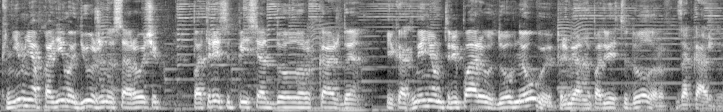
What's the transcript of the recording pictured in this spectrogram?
К ним необходима дюжина сорочек по 30-50 долларов каждая, и как минимум три пары удобной обуви, примерно по 200 долларов за каждую.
